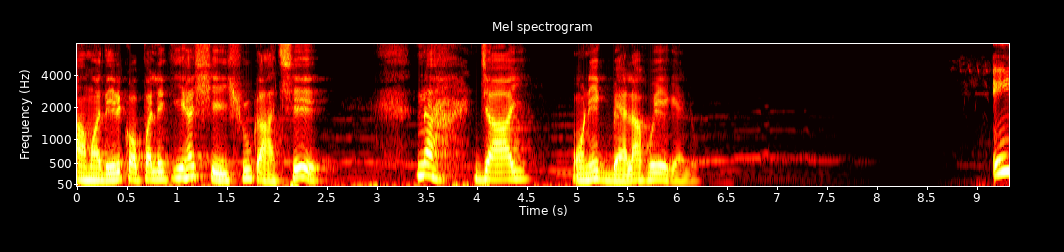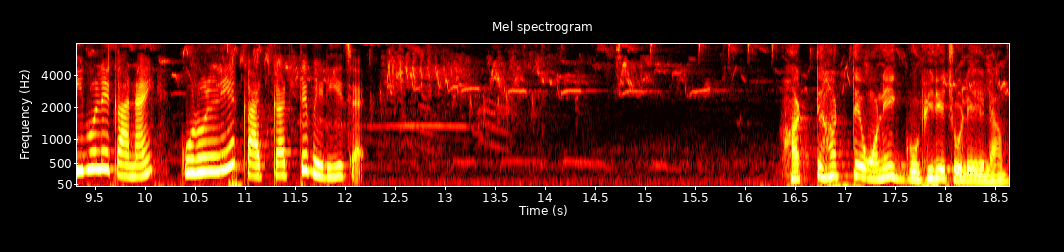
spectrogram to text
আমাদের কপালে কি আর সেই সুখ আছে? না যাই অনেক বেলা হয়ে গেল। এই বলে কানাই কুড়ুল নিয়ে কাট কাটতে বেরিয়ে যায়। হাঁটতে হাঁটতে অনেক গভীরে চলে এলাম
